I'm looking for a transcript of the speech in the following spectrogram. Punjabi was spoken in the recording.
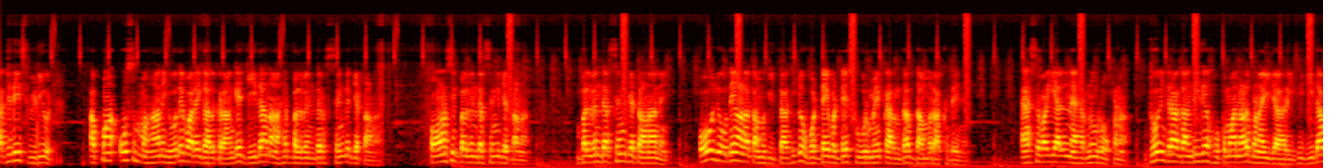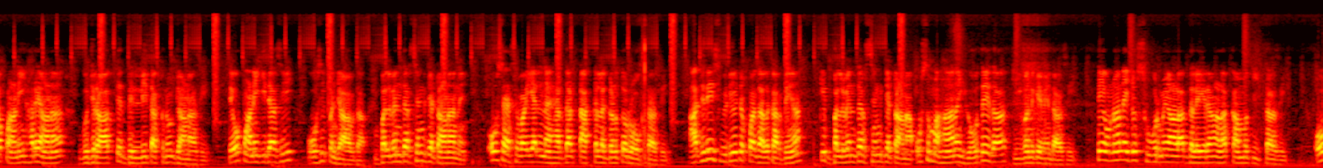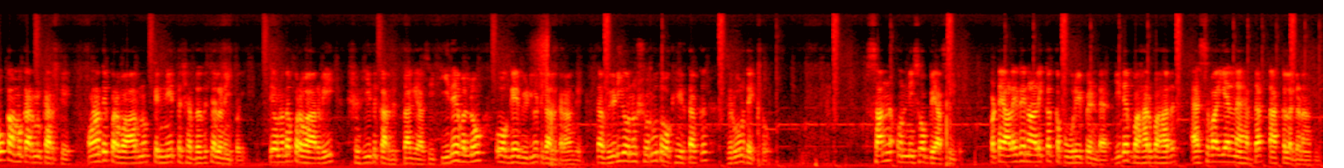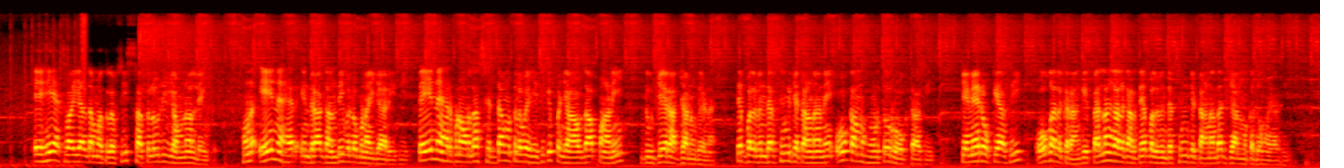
ਅੱਜ ਦੀ ਇਸ ਵੀਡੀਓ 'ਚ ਆਪਾਂ ਉਸ ਮਹਾਨ ਯੋਧੇ ਬਾਰੇ ਗੱਲ ਕਰਾਂਗੇ, ਜਿਹਦਾ ਨਾਮ ਹੈ ਬਲਵਿੰਦਰ ਸਿੰਘ ਜਟਾਣਾ। ਕੌਣ ਸੀ ਬਲਵਿੰਦਰ ਸਿੰਘ ਜਟਾਣਾ? ਬਲਵਿੰਦਰ ਸਿੰਘ ਜਟਾਣਾ ਨੇ ਉਹ ਯੋਧਿਆਂ ਵਾਲਾ ਕੰਮ ਕੀਤਾ ਸੀ, ਜੋ ਵੱਡੇ ਵੱਡੇ ਸੂਰਮੇ ਕਰਨ ਦਾ ਦਮ ਰੱਖਦੇ ਨੇ। ਐਸਵਾਈਐਲ ਨਹਿਰ ਨੂੰ ਰੋਕਣਾ, ਜੋ ਇੰਦਰਾ ਗਾਂਧੀ ਦੇ ਹੁਕਮਾਂ ਨਾਲ ਬਣਾਈ ਜਾ ਰਹੀ ਸੀ, ਜਿਹਦਾ ਪਾਣੀ ਹਰਿਆਣਾ, ਗੁਜਰਾਤ ਤੇ ਦਿੱਲੀ ਤੱਕ ਨੂੰ ਜਾਣਾ ਸੀ। ਤੇ ਉਹ ਪਾਣੀ ਕਿਹਦਾ ਸੀ? ਉਹ ਸੀ ਪੰਜਾਬ ਦਾ। ਬਲਵਿੰਦਰ ਸਿੰਘ ਜਟਾਣਾ ਨੇ ਉਸ ਐਸਵਾਈਐਲ ਨਹਿਰ ਦਾ ਟੱਕ ਲੱਗਣ ਤੋਂ ਰੋਕਦਾ ਸੀ। ਅੱਜ ਦੀ ਇਸ ਵੀਡੀਓ 'ਚ ਆਪਾਂ ਗੱਲ ਕਰਦੇ ਹਾਂ ਕਿ ਬਲਵਿੰਦਰ ਸਿੰਘ ਜਟਾਣਾ ਉਸ ਮਹਾਨ ਯੋਧੇ ਦਾ ਜੀਵਨ ਕਿਵੇਂ ਦਾ ਸੀ ਤੇ ਉਹਨਾਂ ਨੇ ਜੋ ਸੂਰਮਿਆਂ ਵਾਲਾ, ਦਲੇਰਾਂ ਵਾਲਾ ਕੰਮ ਕੀਤਾ ਸੀ, ਉਹ ਕੰਮ ਕਰਨ ਕਰਕੇ ਉਹਨਾਂ ਦੇ ਪਰਿਵਾਰ ਨੂੰ ਕਿੰਨੀ ਤਸ਼ੱਦਦ ਝੱਲਣੀ ਪਈ ਤੇ ਉਹਨਾਂ ਦਾ ਪਰਿਵਾਰ ਵੀ ਸ਼ਹੀਦ ਕਰ ਦਿੱਤਾ ਗਿਆ ਸੀ। ਕਿਹਦੇ ਵੱਲੋਂ? ਉਹ ਅੱਗੇ ਵੀਡੀਓ 'ਚ ਗੱਲ ਕਰਾਂਗੇ। ਤਾਂ ਵੀਡੀਓ ਨੂੰ ਸ਼ੁਰੂ ਤੋਂ ਅਖੀਰ ਤੱਕ ਜ਼ਰੂਰ ਦੇਖਿਓ। ਸਨ 1982 ਚ ਪਟਿਆਲੇ ਦੇ ਨਾਲ ਇੱਕ ਕਪੂਰੀ ਪਿੰਡ ਹੈ, ਜਿਹਦੇ ਬਾਹਰ-ਬਾਹਰ ਐਸਵਾਈਐਲ ਨਹਿਰ ਦਾ ਟੱਕ ਲੱਗਣਾ ਸੀ। ਇਹ ਐਸਵਾਈਐਲ ਦਾ ਮਤਲਬ ਸੀ ਸਤਲੁਜ ਯਮੁਨਾ ਲਿੰਕ। ਹੁਣ ਇਹ ਨਹਿਰ ਇੰਦਰਾ ਗਾਂਧੀ ਵੱਲੋਂ ਬਣਾਈ ਜਾ ਰਹੀ ਸੀ ਤੇ ਇਹ ਨਹਿਰ ਬਣਾਉਣ ਦਾ ਸਿੱਧਾ ਮਤਲਬ ਇਹ ਸੀ ਕਿ ਪੰਜਾਬ ਦਾ ਪਾਣੀ ਦੂਜੇ ਰਾਜਾਂ ਨੂੰ ਦੇਣਾ ਤੇ ਬਲਵਿੰਦਰ ਸਿੰਘ ਜਟਾਣਾ ਨੇ ਉਹ ਕੰਮ ਹੋਣ ਤੋਂ ਰੋਕਤਾ ਸੀ। ਕਿਵੇਂ ਰੋਕਿਆ ਸੀ? ਉਹ ਗੱਲ ਕਰਾਂਗੇ। ਪਹਿਲਾਂ ਗੱਲ ਕਰਦੇ ਹਾਂ ਬਲਵਿੰਦਰ ਸਿੰਘ ਜਟਾਣਾ ਦਾ ਜਨਮ ਕਦੋਂ ਹੋਇਆ ਸੀ?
